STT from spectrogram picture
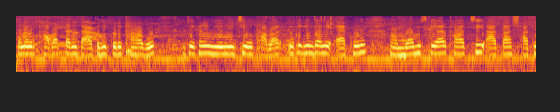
মানে ওর খাবারটা আমি তাড়াতাড়ি করে খাওয়াবো। তো এখানে নিয়ে নিয়েছি ওর খাবার। ওকে কিন্তু আমি এখন মমস কেয়ার খাওয়াচ্ছি আর তার সাথে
